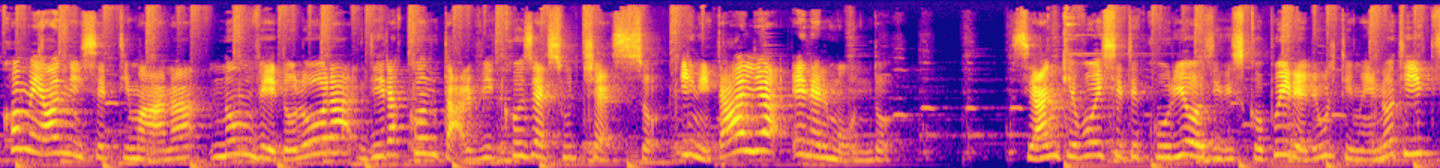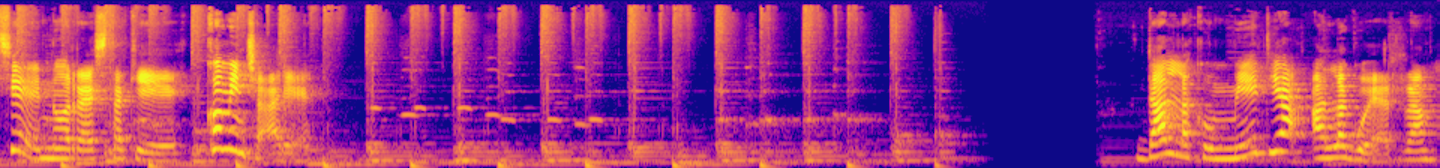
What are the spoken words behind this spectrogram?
Come ogni settimana non vedo l'ora di raccontarvi cos'è successo in Italia e nel mondo. Se anche voi siete curiosi di scoprire le ultime notizie, non resta che cominciare! Dalla commedia alla guerra.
